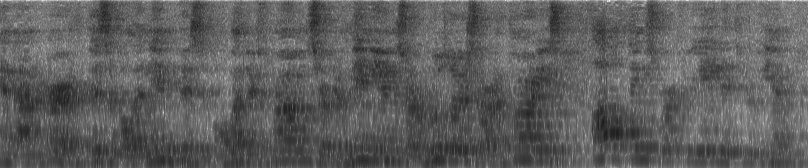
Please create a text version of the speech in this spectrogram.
and on earth, visible and invisible, whether thrones or dominions or rulers or authorities, all things were created through him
